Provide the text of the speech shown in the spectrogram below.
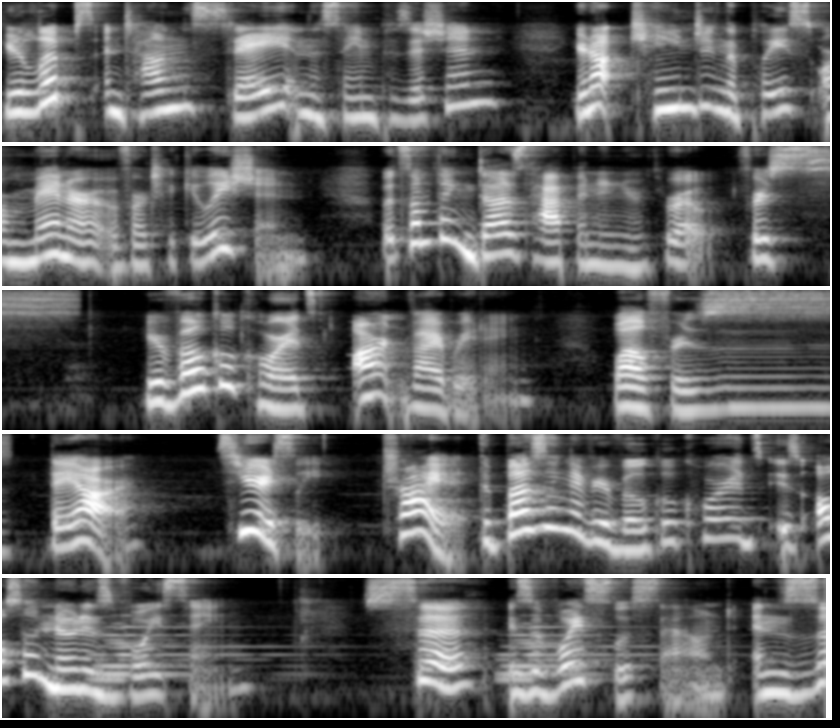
Your lips and tongue stay in the same position. You're not changing the place or manner of articulation, but something does happen in your throat. For s, your vocal cords aren't vibrating, while for z, they are. Seriously, try it. The buzzing of your vocal cords is also known as voicing. S is a voiceless sound, and Z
